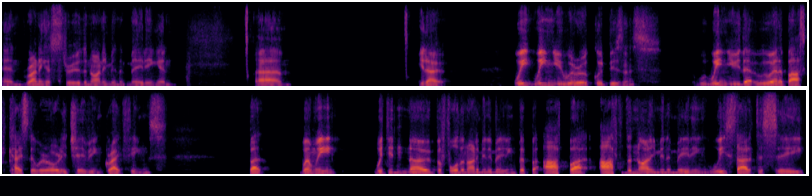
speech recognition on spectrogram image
and running us through the 90 minute meeting. And, um, you know, we, we knew we were a good business. We knew that we weren't a basket case, that we were already achieving great things. But when we we didn't know before the 90 minute meeting, but, but after, but after the 90 minute meeting, we started to see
